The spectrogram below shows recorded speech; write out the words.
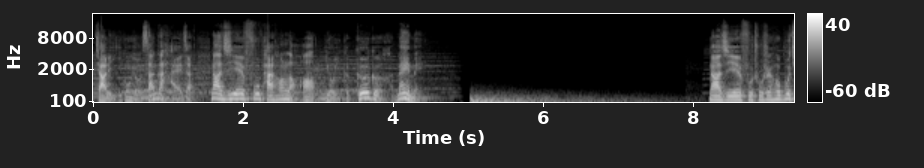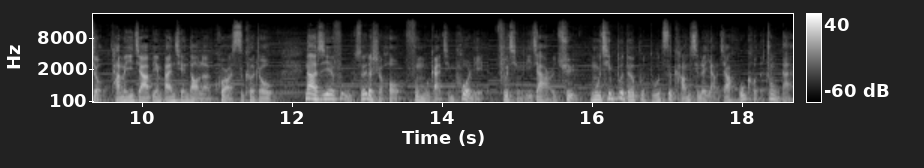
家里一共有三个孩子。纳吉耶夫排行老二，有一个哥哥和妹妹。纳吉耶夫出生后不久，他们一家便搬迁到了库尔斯克州。纳吉耶夫五岁的时候，父母感情破裂，父亲离家而去，母亲不得不独自扛起了养家糊口的重担。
